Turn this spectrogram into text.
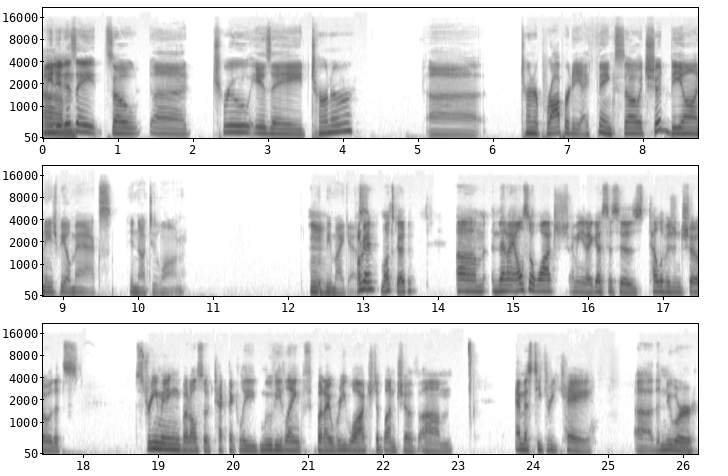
I mean, it is Um, a so uh True is a Turner uh Turner property, I think. So it should be on HBO Max in not too long. Would Hmm. be my guess. Okay, well, that's good. Um, and then I also watched. I mean, I guess this is television show that's streaming, but also technically movie length. But I rewatched a bunch of um, MST3K, uh, the newer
